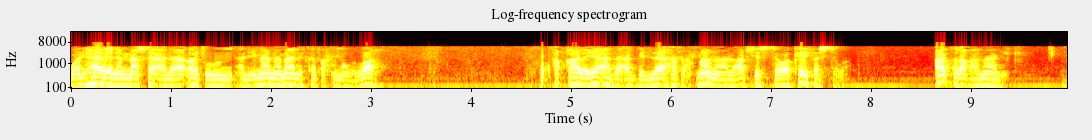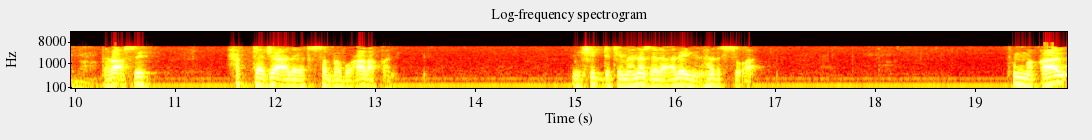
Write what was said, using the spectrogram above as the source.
ولهذا لما سأل رجل الإمام مالك رحمه الله فقال يا أبا عبد الله الرحمن على العرش استوى كيف استوى؟ أطرق مالك برأسه حتى جعل يتصبب عرقا من شدة ما نزل عليه من هذا السؤال. ثم قال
